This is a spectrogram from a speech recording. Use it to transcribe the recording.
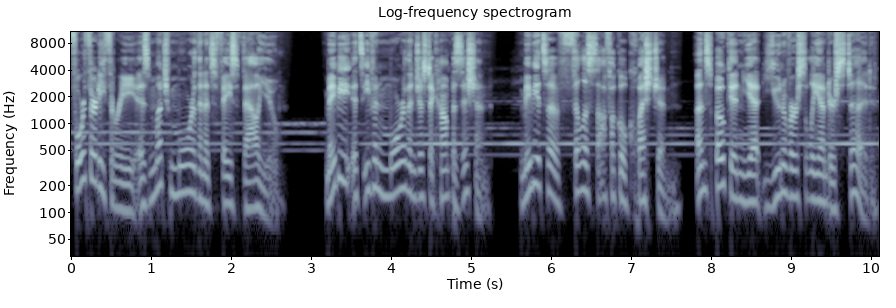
433 is much more than its face value. Maybe it's even more than just a composition. Maybe it's a philosophical question, unspoken yet universally understood,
